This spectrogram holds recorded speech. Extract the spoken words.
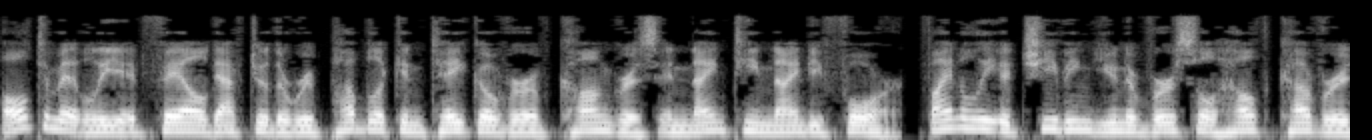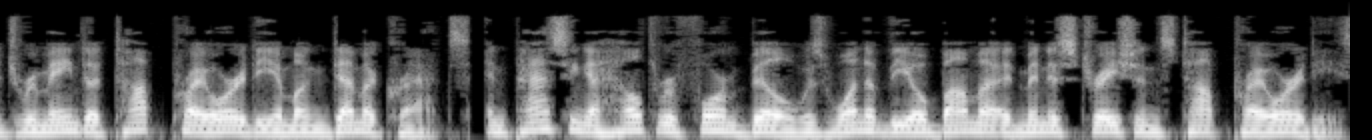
Ultimately it failed after the Republican takeover of Congress in 1994. Finally achieving universal health coverage remained a top priority among Democrats, and passing a health reform bill was one of the Obama administration's top priorities.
